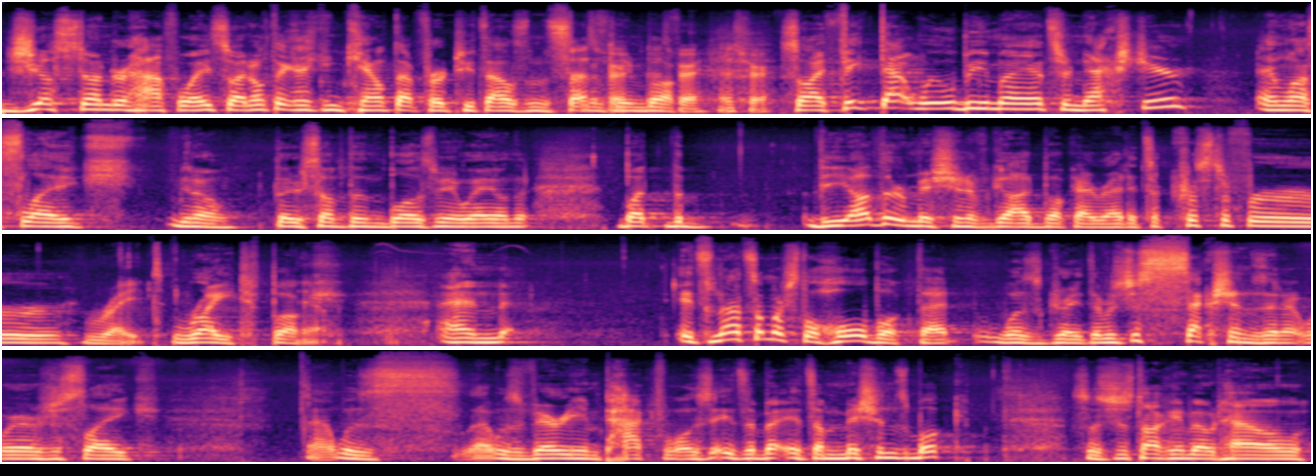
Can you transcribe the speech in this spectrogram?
just under halfway, so I don't think I can count that for a 2017 That's fair, book. that's fair, that's fair. So I think that will be my answer next year, unless like you know there's something that blows me away on the. But the the other Mission of God book I read, it's a Christopher Wright. Wright book, Yeah. and it's not so much the whole book that was great. There was just sections in it where it was just like that was that was very impactful. It's, it's a it's a missions book, so it's just talking about how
